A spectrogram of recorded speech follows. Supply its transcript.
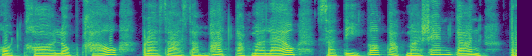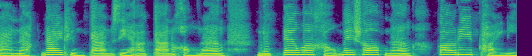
หดคอหลบเขา ประสาทสัมผัสกลับมาแล้ว สติก็กลับมาเช่นกัน ตระหนักได้ถึงการเสียอาการของนาง นึกได้ว่าเขาไม่ชอบนาง ก็รีบถอยหนี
